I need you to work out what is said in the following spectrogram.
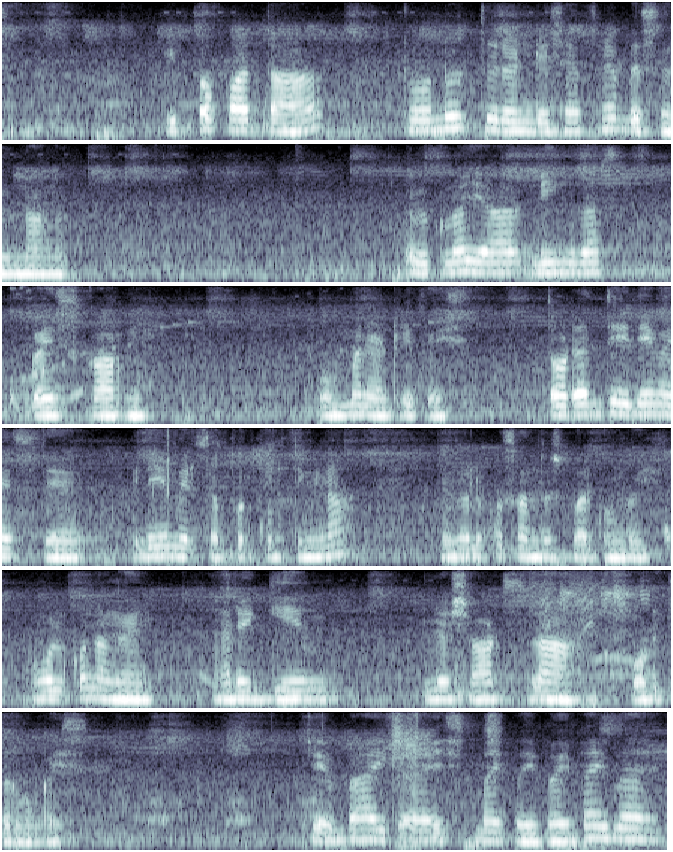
இப்போ பார்த்தா தொண்ணூற்றி ரெண்டு சப்ஸ்கிரைபர்ஸ் இருந்தாங்க. அதுக்கெல்லாம் யார் நீங்கள் தான் கைஸ் காரணம். ரொம்ப நன்றி கைஸ் தொடர்ந்து இதே மாதிரி இதேமாரி சப்போர்ட் கொடுத்தீங்கன்னா எங்களுக்கும் சந்தோஷமாக இருக்கும் கைஸ் உங்களுக்கும் நாங்கள் நிறைய கேம் இல்லை ஷார்ட்ஸ்லாம் போட்டு தருவோம் guys okay bye guys bye bye bye bye bye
